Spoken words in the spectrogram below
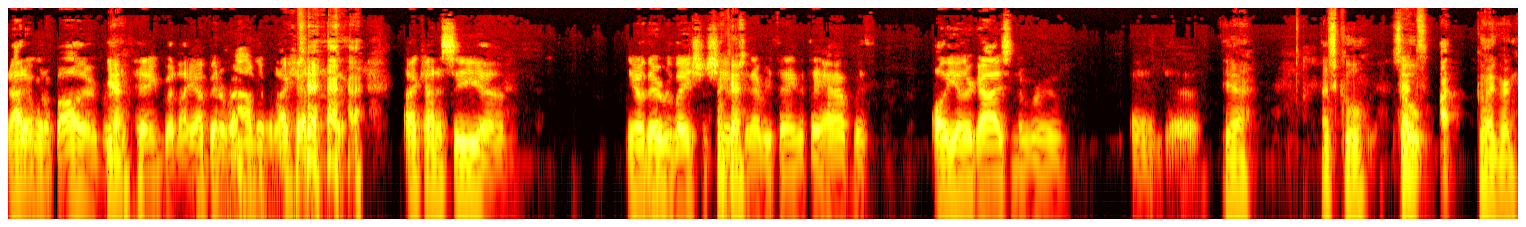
And I didn't want to bother them or Yeah. anything, but like I've been around them, and I kind of, I kind of see, um, you know, their relationships Okay. and everything that they have with all the other guys in the room. And uh, yeah, that's cool. So That's- I, go ahead, Greg.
